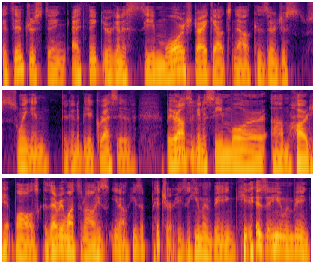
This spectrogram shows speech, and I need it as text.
it's interesting. I think you're going to see more strikeouts now because they're just swinging. They're going to be aggressive, but you're also going to see more um, hard hit balls because every once in a while he's you know he's a pitcher. He's a human being. He is a human being.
